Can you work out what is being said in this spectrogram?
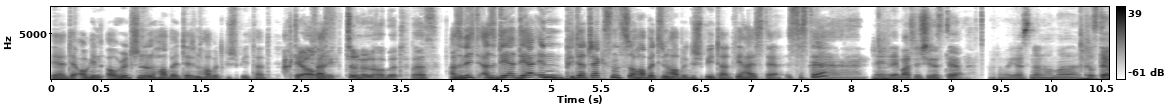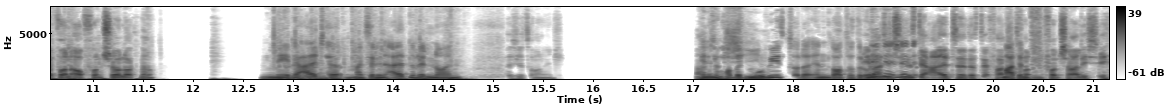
Ja, der Original Hobbit, der den Hobbit gespielt hat. Ach, der Original weiß, Hobbit, was? Also nicht, also der, der in Peter Jacksons The Hobbit den Hobbit gespielt hat. Wie heißt der? Ist das der? Ah, nee, der Martin Sheen ist der. Warte mal, wie heißt denn der nochmal? Das ist der von auch von Sherlock, ne? Nee, der alte. Meinst du den alten oder den neuen? Weiß ich jetzt auch nicht. In den Hobbit-Movies oder in Lord of the Rings? Martin Sheen ist der alte, das ist der Vater Martin, von, von Charlie Sheen.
